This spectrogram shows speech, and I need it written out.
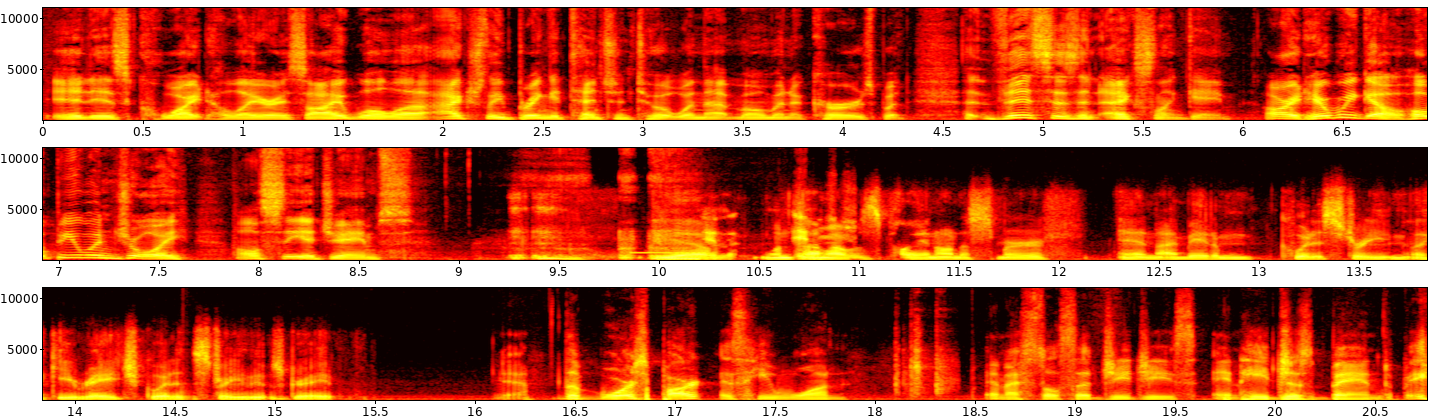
It is quite hilarious. I will uh, actually bring attention to it when that moment occurs. But this is an excellent game. All right, here we go. Hope you enjoy. I'll see you, James. Yeah, And- one time I was playing on a Smurf and I made him quit his stream. Like he rage quit his stream. It was great. Yeah. The worst part is he won, and I still said GG's, and he just banned me.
